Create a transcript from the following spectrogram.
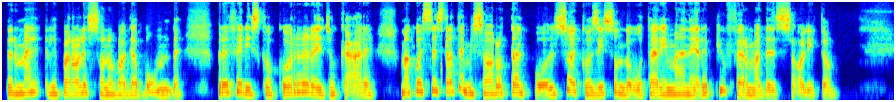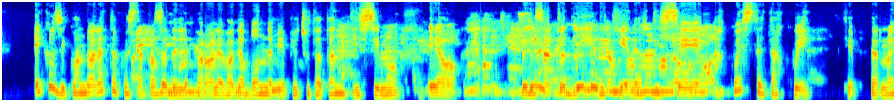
Per me le parole sono vagabonde. Preferisco correre e giocare, ma quest'estate mi sono rotta il polso e così sono dovuta rimanere più ferma del solito. E così quando ho letto questa cosa delle parole vagabonde mi è piaciuta tantissimo e ho pensato di, di chiederti se a quest'età qui, che per noi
